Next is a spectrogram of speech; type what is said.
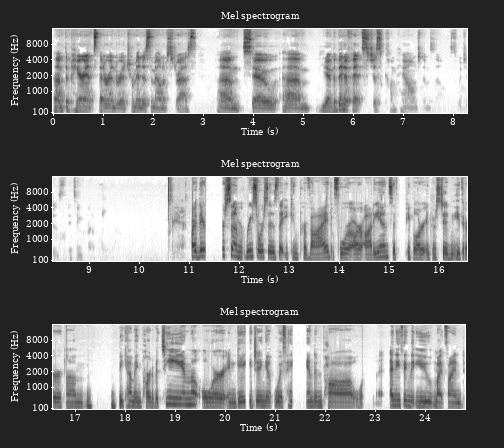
um, the parents that are under a tremendous amount of stress. Um, so um, you know the benefits just compound themselves, which is it's incredible. Are there some resources that you can provide for our audience if people are interested in either um, becoming part of a team or engaging with hand and paw or anything that you might find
